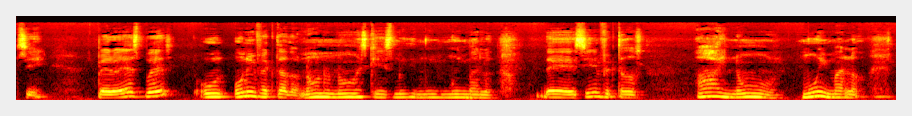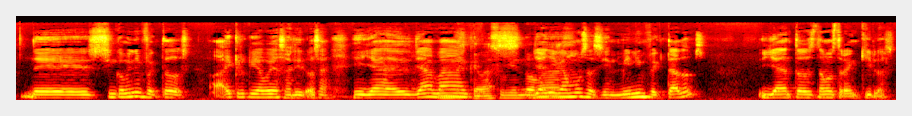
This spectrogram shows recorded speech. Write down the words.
sí. Pero después, un, un infectado, no, no, no, es que es muy, muy, muy malo. De 100 infectados, ay, no, muy malo. De 5000 infectados, ay, creo que ya voy a salir. O sea, y ya, ya va, va subiendo ya llegamos a 100.000 infectados y ya todos estamos tranquilos.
